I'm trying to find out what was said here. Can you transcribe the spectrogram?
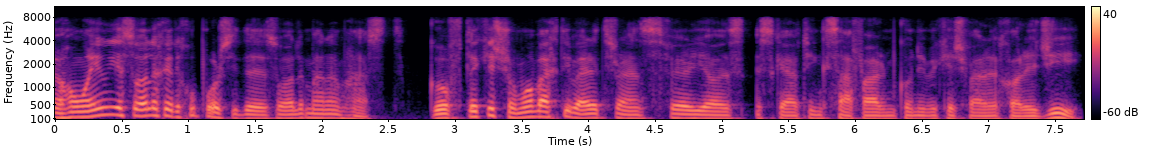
همایون یه سوال خیلی خوب پرسیده. سوال منم هست. گفته که شما وقتی برای transfer یا scouting سفر می‌کنی به کشور خارجی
